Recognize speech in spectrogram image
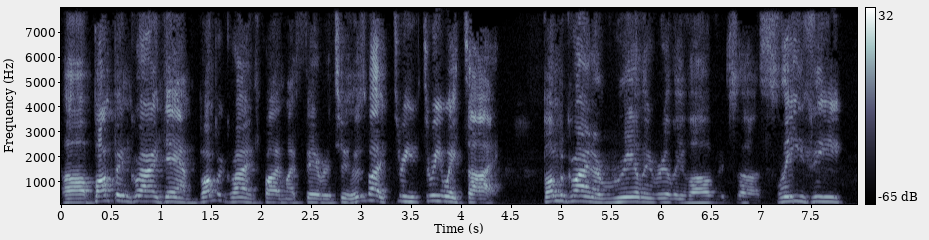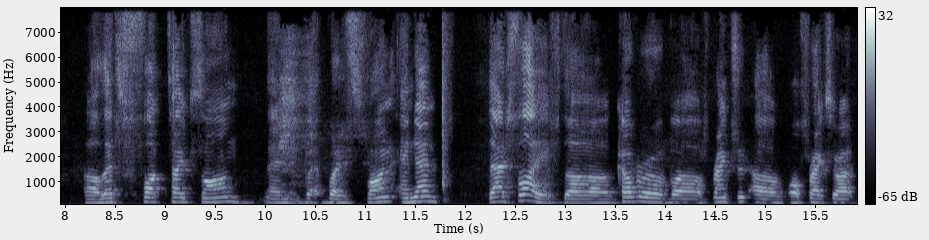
Uh, Bump and Grind, damn, Bump and Grind is probably my favorite too. This is my three three way tie. Bump and Grind, I really really love. It's a sleazy, uh, let's fuck type song, and but but it's fun. And then that's Life, the cover of uh, Frank, uh, well, Frank Sinatra.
